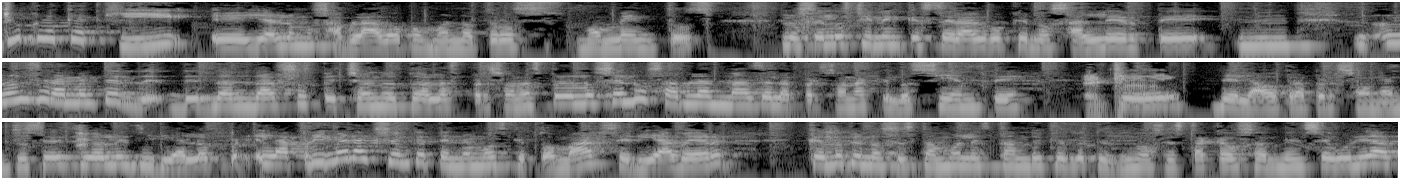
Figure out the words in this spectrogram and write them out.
yo creo que aquí, eh, ya lo hemos hablado como en otros momentos, los celos tienen que ser algo que nos alerte, mm, no necesariamente de, de andar sospechando de todas las personas, pero los celos hablan más de la persona que lo siente Eh, claro. que de la otra persona. Entonces yo les diría, lo la primera acción que tenemos que tomar sería ver qué es lo que nos está molestando y qué es lo que nos está causando inseguridad.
